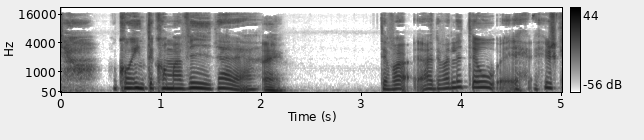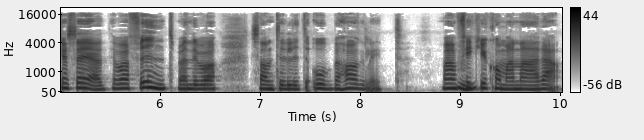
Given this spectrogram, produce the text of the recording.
Ja, och inte komma vidare. Nej det var, ja, det var lite, o, hur ska jag säga, det var fint men det var samtidigt lite obehagligt. Man fick mm. ju komma nära.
